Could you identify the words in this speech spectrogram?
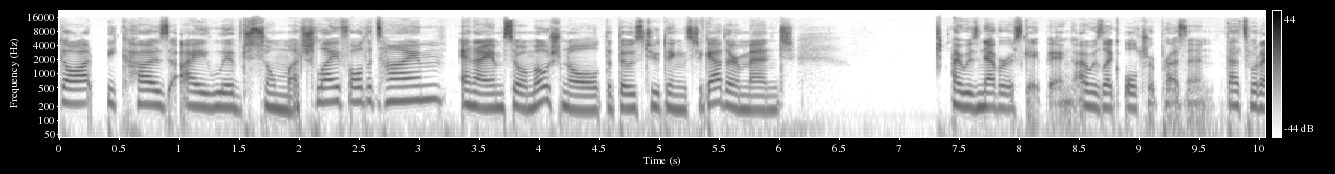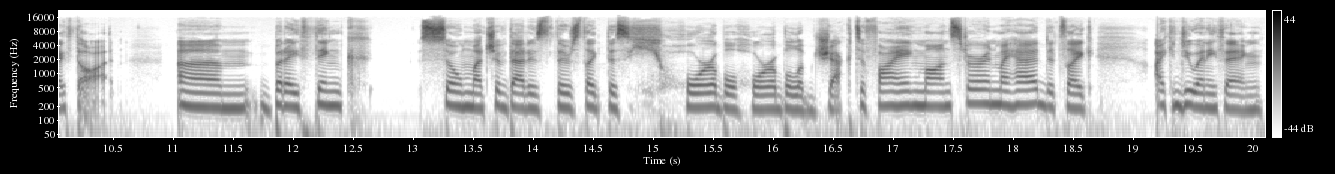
thought because I lived so much life all the time and I am so emotional that those two things together meant I was never escaping. I was like ultra present. That's what I thought. Um, but I think so much of that is there's like this horrible, horrible objectifying monster in my head that's like, I can do anything.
